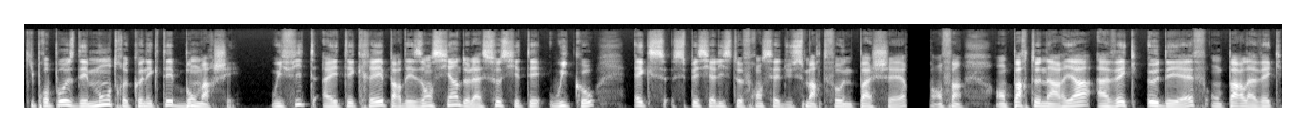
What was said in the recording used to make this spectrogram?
qui propose des montres connectées bon marché. WeFit a été créé par des anciens de la société Wico, ex-spécialiste français du smartphone pas cher. Enfin, en partenariat avec EDF, on parle avec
